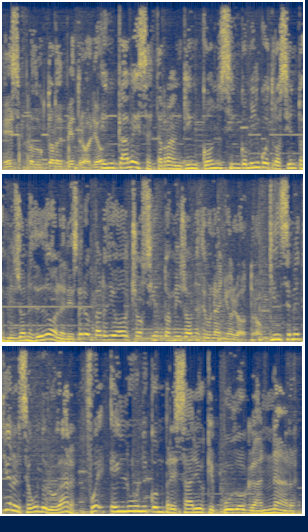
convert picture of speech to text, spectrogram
es productor de petróleo, encabeza este ranking con 5.400 millones de dólares, pero perdió 800 millones de un año al otro. Quien se metió en el segundo lugar fue el único empresario que pudo ganar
